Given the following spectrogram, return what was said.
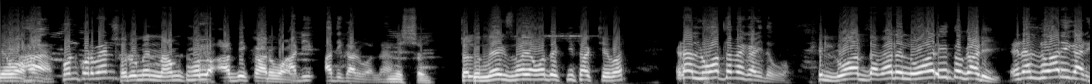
নেওয়া হ্যাঁ। ফোন করবেন। শোরুমের নামটা হলো আদি কারওয়ান আদি আদি কারওয়াল হ্যাঁ। নিশ্চয়ই। চলো নেক্সট ভাই আমাদের কি থাকছে এবার? এটা লোয়ার দামে গাড়ি দেবো। লোয়ার দাম আরে লোয়ারই তো গাড়ি। এটা লোয়ারই গাড়ি।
